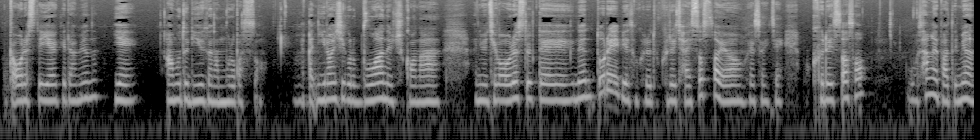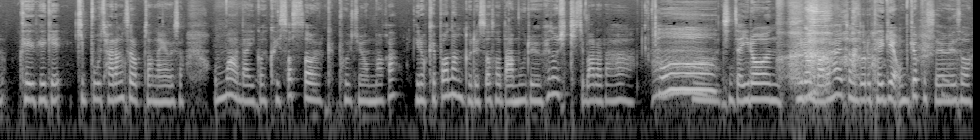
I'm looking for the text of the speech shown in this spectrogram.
그러니까 어렸을 때 이야기를 하면은 얘 아무도 네 의견 안 물어봤어. 약간 이런 식으로 무안을 주거나 아니면 제가 어렸을 때는 또래에 비해서 그래도 글을 잘 썼어요. 그래서 이제 뭐 글을 써서 뭐 상을 받으면 되게, 되게 기쁘고 자랑스럽잖아요. 그래서 엄마 나 이거 글 썼어 이렇게 보여주면 엄마가 이렇게 뻔한 글을 써서 나무를 훼손시키지 말아라. 어, 진짜 이런 이런 말을 할 정도로 되게 엄격했어요. 그래서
